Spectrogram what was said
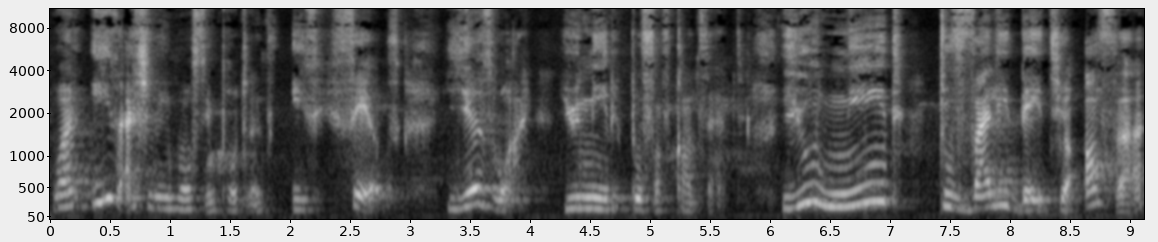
what is actually most important is sales. Here's why. You need proof of concept. You need to validate your offer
